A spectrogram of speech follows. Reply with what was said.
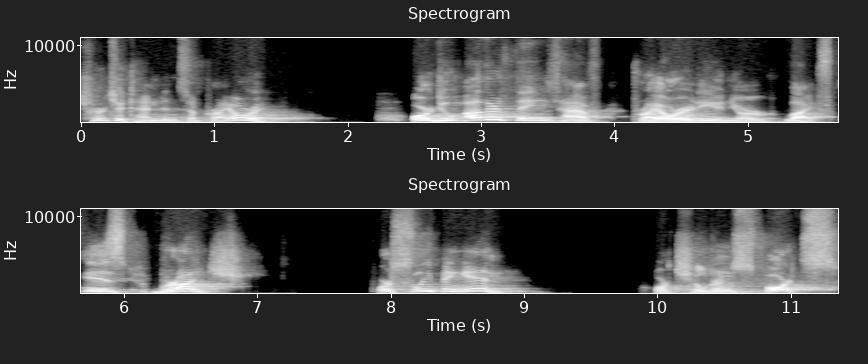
church attendance a priority? Or do other things have priority in your life? Is brunch or sleeping in or children's sports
